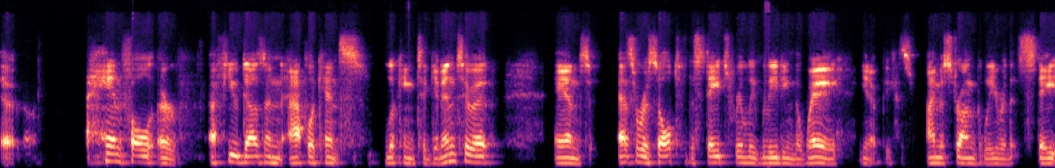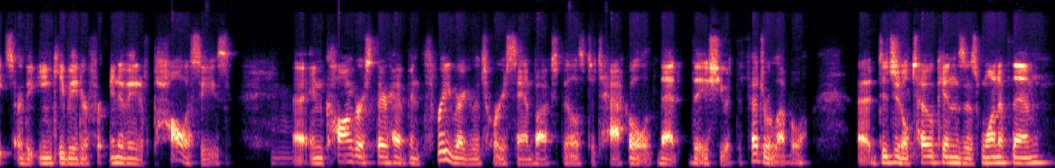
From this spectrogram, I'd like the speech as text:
uh, a handful or a few dozen applicants looking to get into it. And as a result of the states really leading the way, you know, because I'm a strong believer that states are the incubator for innovative policies. Mm-hmm. Uh, in Congress, there have been three regulatory sandbox bills to tackle that the issue at the federal level. Uh, digital tokens is one of them,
